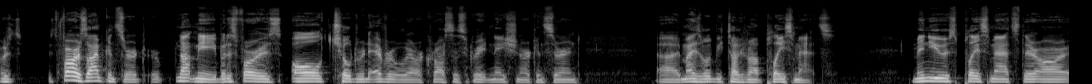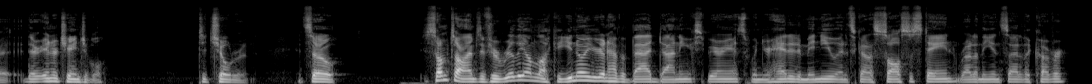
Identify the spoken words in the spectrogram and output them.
As, as far as I'm concerned, or not me, but as far as all children everywhere across this great nation are concerned, uh, I might as well be talking about placemats. Menus, placemats, there are they're interchangeable to children, and so sometimes if you're really unlucky, you know you're gonna have a bad dining experience when you're handed a menu and it's got a salsa stain right on the inside of the cover.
